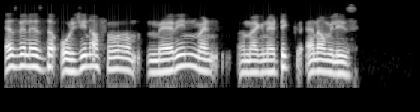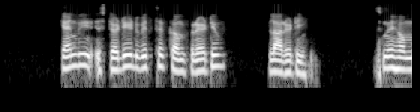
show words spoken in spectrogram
as well as the origin of marine magnetic anomalies can be studied with comparative clarity इसमें हम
